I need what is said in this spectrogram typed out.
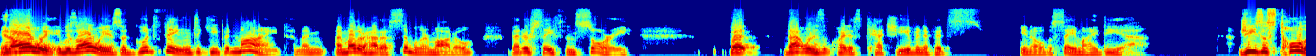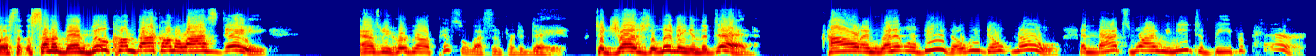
It always it was always a good thing to keep in mind. My, my mother had a similar motto, better safe than sorry. But that one isn't quite as catchy, even if it's, you know, the same idea. Jesus told us that the Son of Man will come back on the last day, as we heard in our epistle lesson for today, to judge the living and the dead. How and when it will be, though, we don't know. And that's why we need to be prepared.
